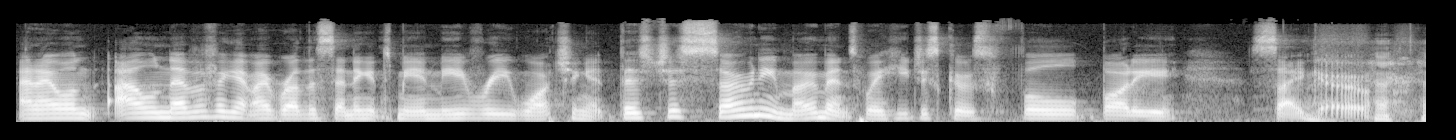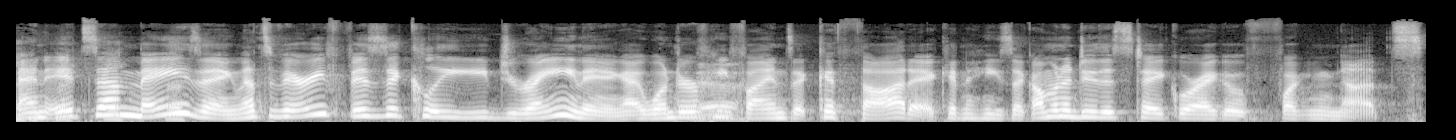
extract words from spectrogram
And I will I will never forget my brother sending it to me and me rewatching it. There's just so many moments where he just goes full body psycho, and it's amazing. That's very physically draining. I wonder if he finds it cathartic, and he's like, I'm gonna do this take where I go fucking nuts.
